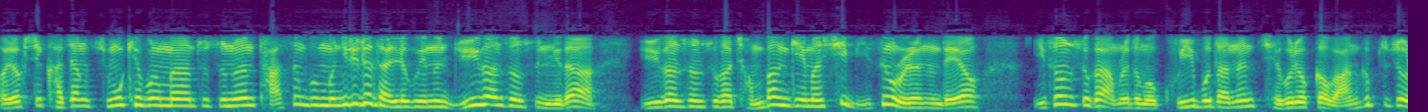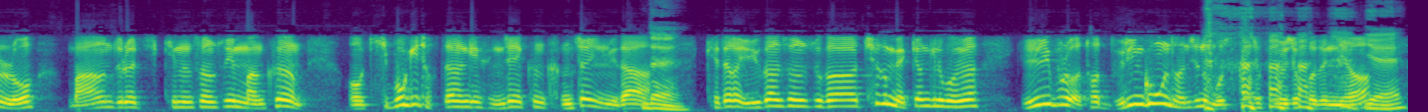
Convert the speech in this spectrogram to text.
어, 역시 가장 주목해 볼 만한 투수는 다승 부문 1위를 달리고 있는 유희관 선수입니다. 유희관 선수가 전반기에만 12승을 올렸는데요. 이 선수가 아무래도 뭐 구위보다는 제구력과 완급 조절로 마운드를 지키는 선수인 만큼 어, 기복이 적다는 게 굉장히 큰 강점입니다. 네. 게다가 유관 선수가 최근 몇 경기를 보면 일부러 더 느린 공을 던지는 모습까지 보여줬거든요. 예.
